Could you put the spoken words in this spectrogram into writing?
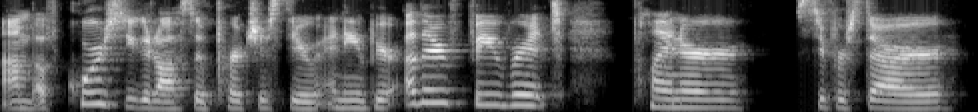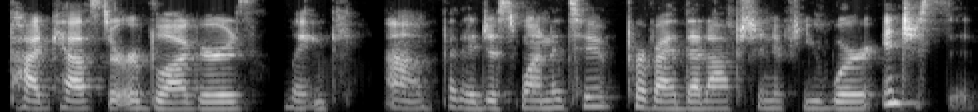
Um, of course, you could also purchase through any of your other favorite planner superstar podcaster or bloggers link, uh, but I just wanted to provide that option if you were interested.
